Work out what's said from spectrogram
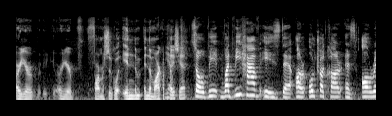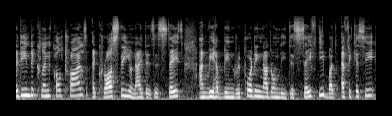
or your or your pharmaceutical in the in the marketplace Yeah. yet? So we, what we have is that our Ultra CAR is already in the clinical trials across the United States, and we have been reporting not only the safety but efficacy.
